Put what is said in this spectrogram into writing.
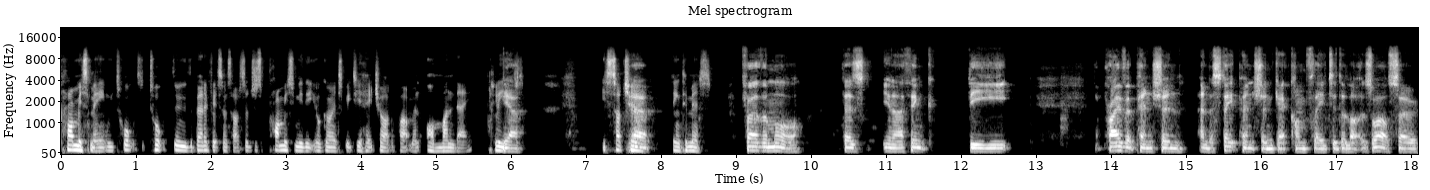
promise me. We talked talked through the benefits and stuff. So just promise me that you're going to speak to your HR department on Monday. Please. Yeah. It's such Yeah. a thing to miss. Furthermore, there's, you know, I think the, the private pension and the state pension get conflated a lot as well. So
